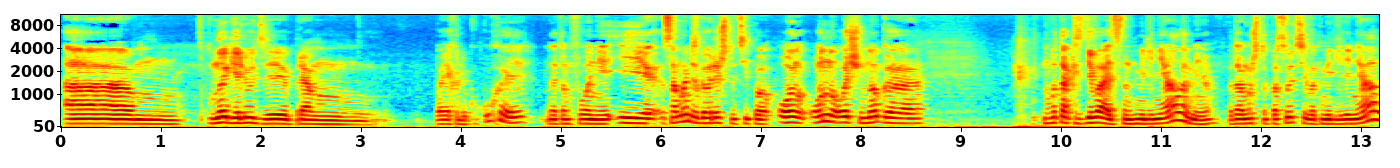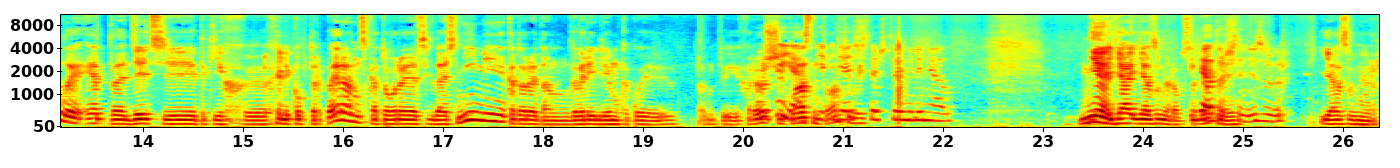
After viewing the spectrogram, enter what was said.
А, многие люди прям поехали кукухой на этом фоне. И сам Элис говорит, что типа он, он очень много ну, вот так издевается над миллениалами, потому что, по сути, вот миллениалы — это дети таких хеликоптер э, parents, которые всегда с ними, которые там говорили им, какой там ты хороший, ну, классный, я, талантливый. Я, я считаю, что я миллениал. Не, я, я зумер абсолютно. Я точно не зумер. Я зумер.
